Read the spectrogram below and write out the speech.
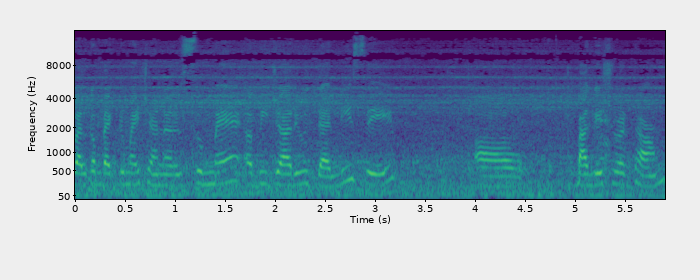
welcome back to my channel तो मैं अभी जा रही हूँ दिल्ली से बागेश्वर धाम।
